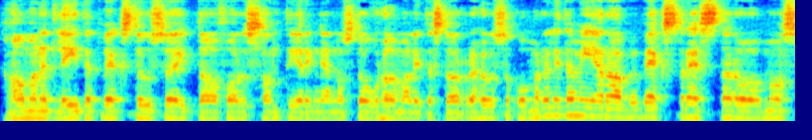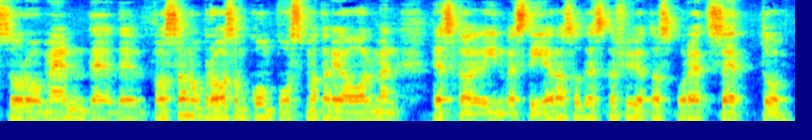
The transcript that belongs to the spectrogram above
Har man ett litet växthus så är inte avfallshanteringen och stor. Har man lite större hus så kommer det lite mer av växtrester och massor och men det, det passar nog bra som kompostmaterial men det ska investeras och det ska skötas på rätt sätt. Och,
